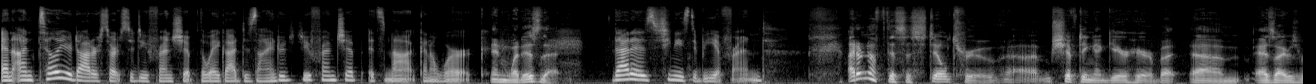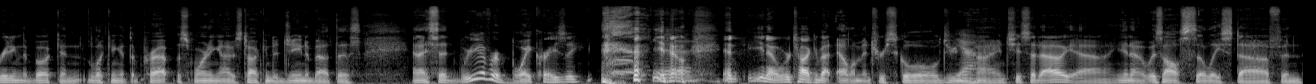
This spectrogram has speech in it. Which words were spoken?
And until your daughter starts to do friendship the way God designed her to do friendship, it's not going to work. And what is that? That is, she needs to be a friend. I don't know if this is still true. Uh, shifting a gear here, but um, as I was reading the book and looking at the prep this morning, I was talking to Jean about this, and I said, "Were you ever boy crazy?" you yeah. know, and you know, we're talking about elementary school, junior yeah. high, and she said, "Oh yeah, you know, it was all silly stuff and."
